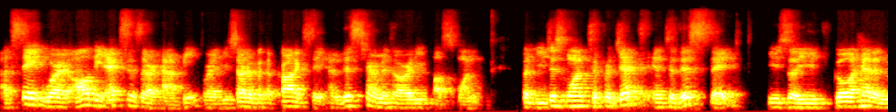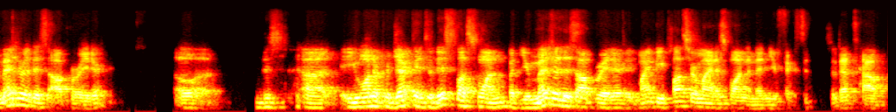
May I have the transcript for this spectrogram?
a state where all the x's are happy, right? You started with a product state and this term is already plus one, but you just want to project into this state. You, so you go ahead and measure this operator. Oh, this uh, you want to project into this plus one, but you measure this operator, it might be plus or minus one, and then you fix it. So that's how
